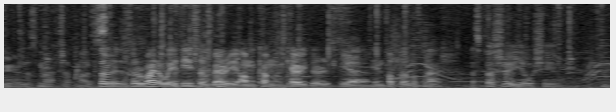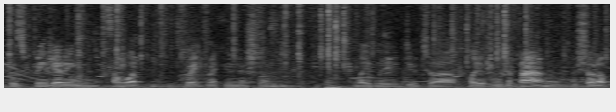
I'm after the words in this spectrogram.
weirdest matchup I've So, seen. so right away, these are very uncommon characters yeah, in top level Smash. especially Yoshi, who's been getting somewhat great recognition lately due to a player from Japan who showed up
